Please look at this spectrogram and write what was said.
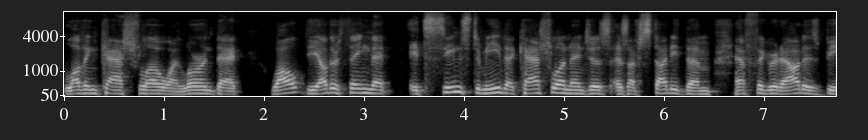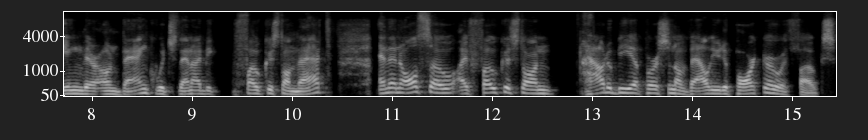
loving cash flow. I learned that well, the other thing that it seems to me that cash flow ninjas, as I've studied them, have figured out is being their own bank, which then I be focused on that. And then also I focused on how to be a person of value to partner with folks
